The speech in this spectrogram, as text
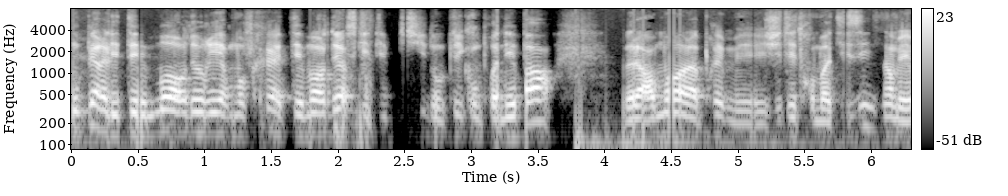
Mon père, il était mort de rire. Mon frère était mort de rire parce qu'il était petit, donc il comprenait pas. Mais alors moi, après, mais j'étais traumatisé. Non mais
